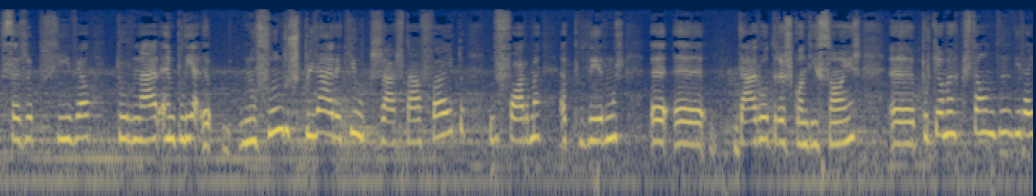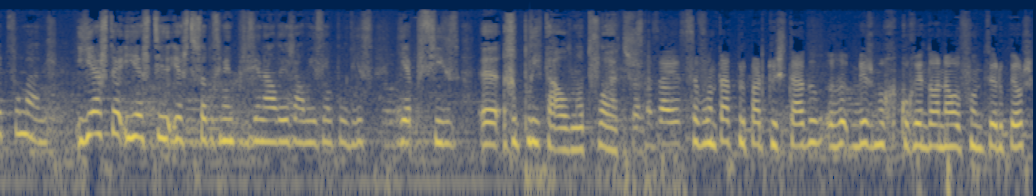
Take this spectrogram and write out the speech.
seja possível tornar, ampliar, no fundo, espelhar aquilo que já está feito de forma a podermos uh, uh, dar outras condições, uh, porque é uma questão de direitos humanos. E este, este, este estabelecimento prisional é já um exemplo disso e é preciso replicá-lo noutros lados. Mas há essa vontade por parte do Estado, mesmo recorrendo ou não a fundos europeus,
